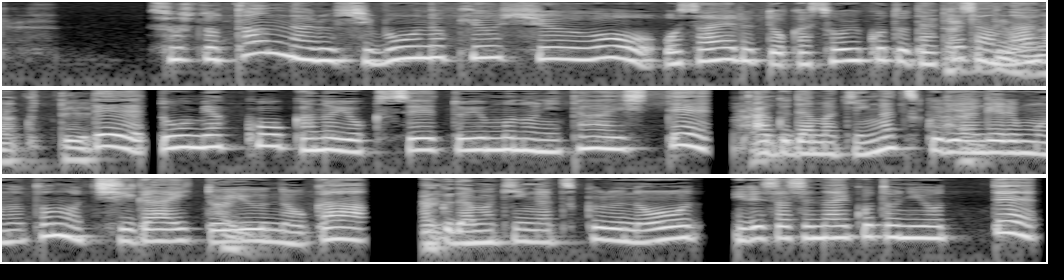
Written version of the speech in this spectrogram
け。そうすると単なる脂肪の吸収を抑えるとかそういうことだけじゃなくて、動脈硬化の抑制というものに対して、悪玉菌が作り上げるものとの違いというのが、悪玉菌が作るのを入れさせないことによって、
